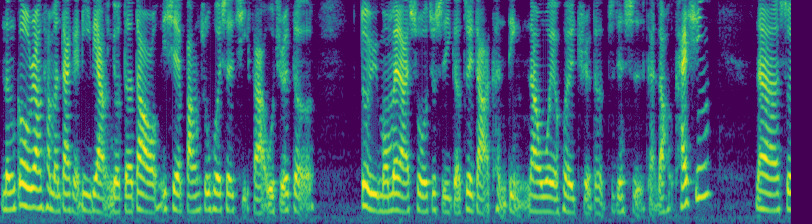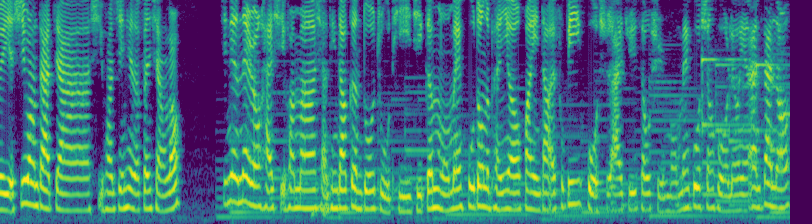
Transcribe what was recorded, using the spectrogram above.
能够让他们带给力量，有得到一些帮助或是启发。我觉得对于萌妹来说，就是一个最大的肯定。那我也会觉得这件事感到很开心。那所以也希望大家喜欢今天的分享喽。今天的内容还喜欢吗？想听到更多主题以及跟萌妹互动的朋友，欢迎到 FB 或是 IG 搜寻“萌妹过生活”，留言按赞哦。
